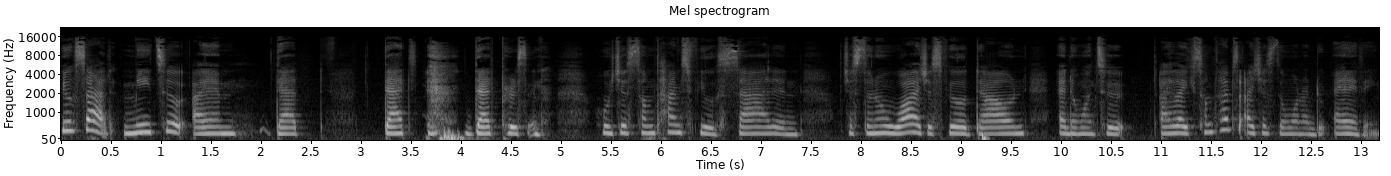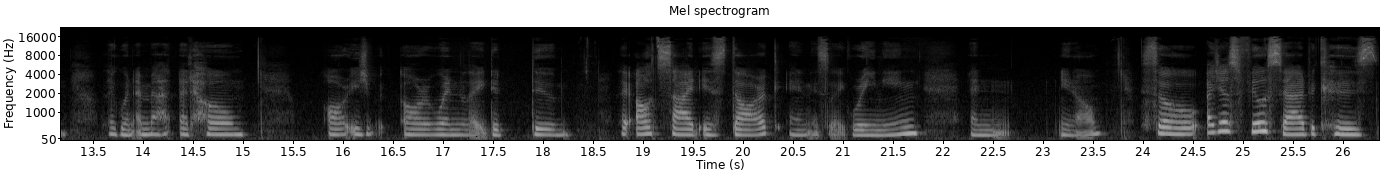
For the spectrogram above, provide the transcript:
feel sad. Me too. I am that that that person who just sometimes feels sad and just don't know why. I just feel down and I want to I like sometimes I just don't want to do anything. Like when I'm at home or each, or when like the the like outside is dark and it's like raining and you know. So I just feel sad because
